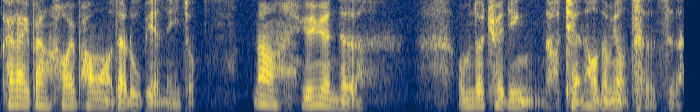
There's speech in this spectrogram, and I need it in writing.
开到一半还会抛锚在路边那一种。那远远的。我们都确定前后都没有车子了，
